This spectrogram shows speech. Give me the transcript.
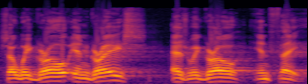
So we grow in grace as we grow in faith.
